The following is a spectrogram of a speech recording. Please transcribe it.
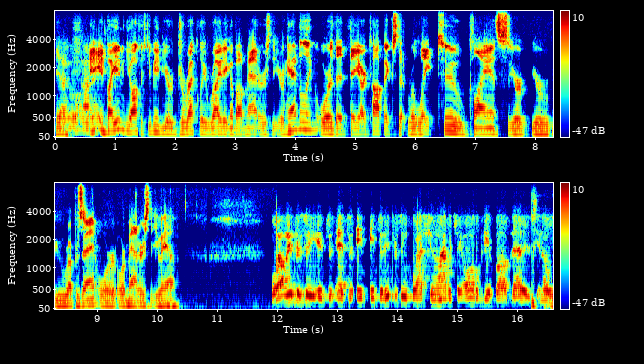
Yeah. So, uh, and, and, by in the office, do you mean you're directly writing about matters that you're handling, or that they are topics that relate to clients you're, you're, you represent, or or matters that you have? Well, interesting. It's it's it's an interesting question, and I would say all of the above. That is, you know,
